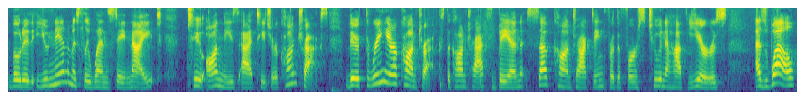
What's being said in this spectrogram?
voted unanimously Wednesday night to on these uh, teacher contracts. They're three-year contracts. The contracts ban subcontracting for the first two and a half years as well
